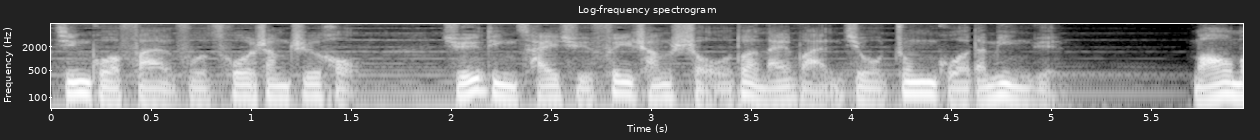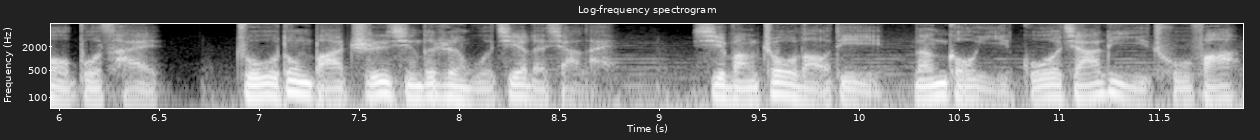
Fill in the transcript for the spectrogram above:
经过反复磋商之后。”决定采取非常手段来挽救中国的命运。毛某不才，主动把执行的任务接了下来，希望周老弟能够以国家利益出发，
